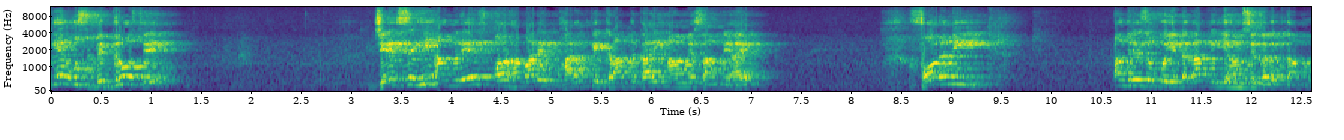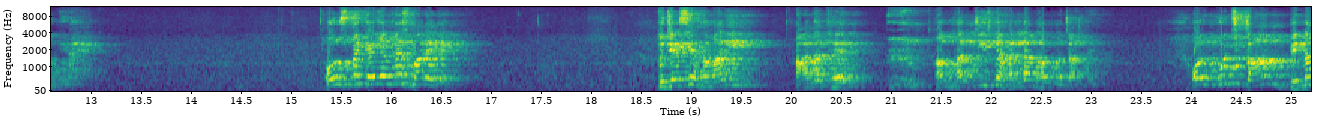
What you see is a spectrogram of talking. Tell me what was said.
के उस विद्रोह से जैसे ही अंग्रेज़ और हमारे भारत के क्रांतिकारी आमने सामने आए, फ़ौरन ही अंग्रेज़ों को यह लगा कि यह हमसे गलत काम हो गया। कई अंग्रेज़ मारे गए। तो जैसे हमारी आदत है, हम हर चीज़ में हल्ला बहुत मचाते हैं। और कुछ काम बिना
